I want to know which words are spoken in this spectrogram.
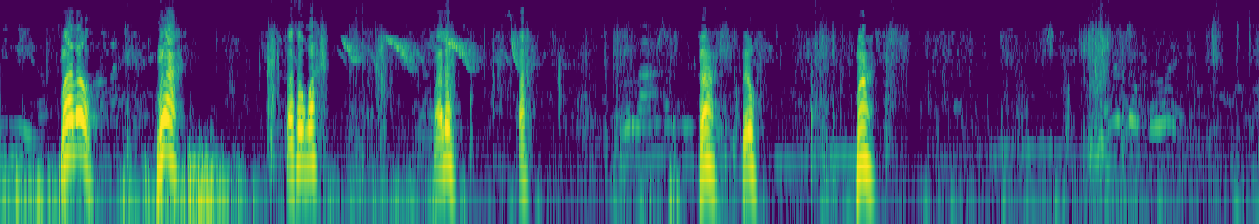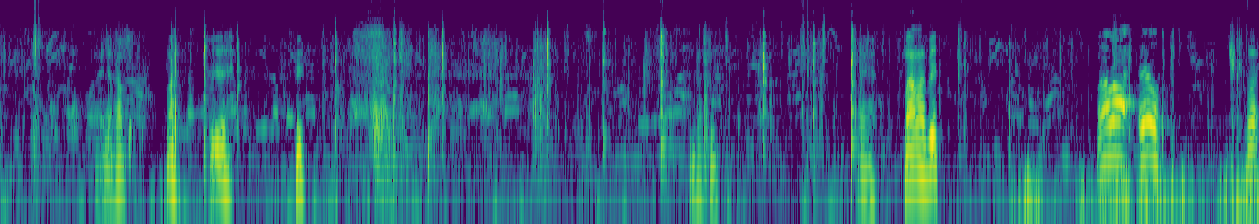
มินนี่เนาะมาเร็ว เมื่อตอนส่งมามาเร็วไปฮะเร็วมาไปแล้วครับ มาเอ้ยเฮ้ยไปมา มาบ็ดมามาเร็วเฮ้ย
